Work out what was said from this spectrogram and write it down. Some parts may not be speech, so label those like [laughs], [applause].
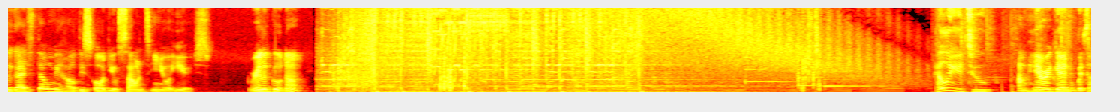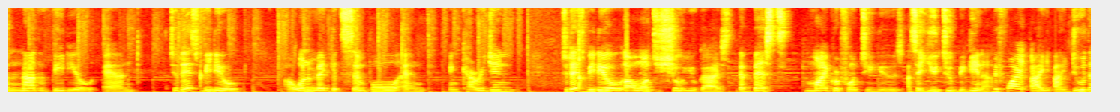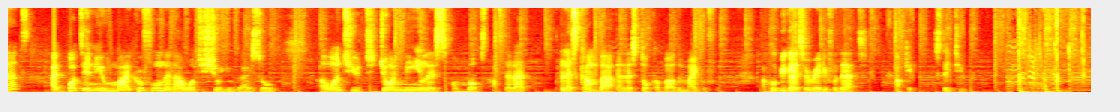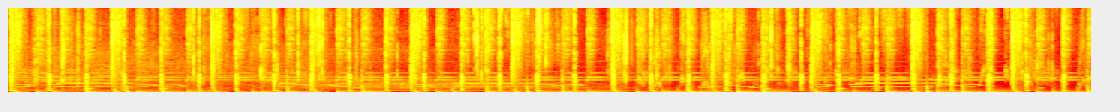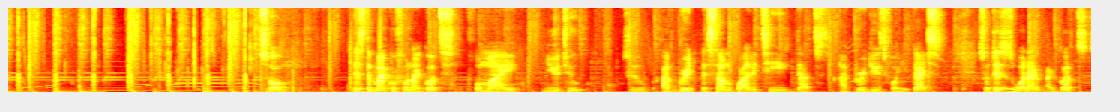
So guys, tell me how this audio sounds in your ears. Really good, huh? Hello YouTube, I'm here again with another video and today's video I want to make it simple and encouraging. Today's video I want to show you guys the best microphone to use as a YouTube beginner. Before I, I, I do that, I bought a new microphone and I want to show you guys so I want you to join me. Let's unbox after that. Let's come back and let's talk about the microphone. I hope you guys are ready for that. Okay stay tuned so this is the microphone i got for my youtube to upgrade the sound quality that i produce for you guys. So this is what i, I got.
